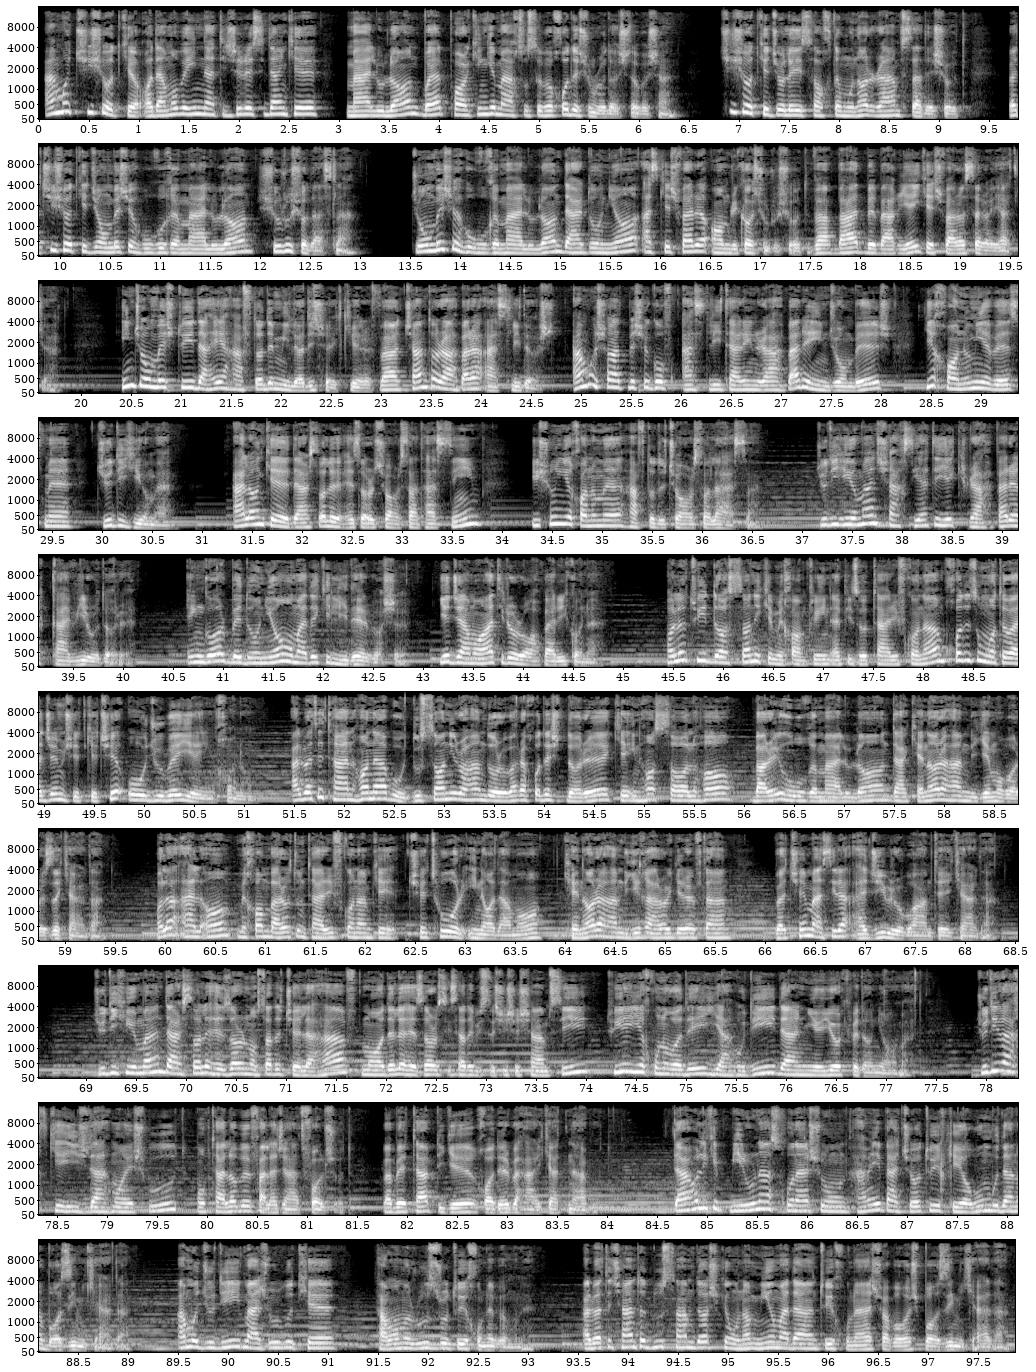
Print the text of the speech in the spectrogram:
اما چی شد که آدما به این نتیجه رسیدن که معلولان باید پارکینگ مخصوص به خودشون رو داشته باشن. چی شد که جلوی ساختمون ها رمز زده شد؟ و چی شد که جنبش حقوق معلولان شروع شد اصلا؟ جنبش حقوق معلولان در دنیا از کشور آمریکا شروع شد و بعد به بقیه کشورها سرایت کرد. این جنبش توی دهه هفتاد میلادی شکل گرفت و چند تا رهبر اصلی داشت. اما شاید بشه گفت اصلی ترین رهبر این جنبش یه خانومیه به اسم جودی هیومن. الان که در سال 1400 هستیم ایشون یه خانم 74 ساله هستن. جودی هیومن شخصیت یک رهبر قوی رو داره. انگار به دنیا اومده که لیدر باشه. یه جماعتی رو راهبری کنه. حالا توی داستانی که می‌خوام توی این اپیزود تعریف کنم خودتون متوجه میشید که چه اوجوبه این خانم. البته تنها نبود دوستانی رو هم دوروبر خودش داره که اینها سالها برای حقوق معلولان در کنار همدیگه مبارزه کردن. حالا الان می‌خوام براتون تعریف کنم که چطور این آدما کنار همدیگه قرار گرفتن و چه مسیر عجیبی رو با هم طی کردن جودی هیومن در سال 1947 معادل 1326 شمسی توی یه خانواده یهودی در نیویورک به دنیا آمد. جودی وقتی که 18 ماهش بود مبتلا به فلج اطفال شد و به تب دیگه قادر به حرکت نبود. در حالی که بیرون از خونشون همه بچه ها توی خیابون بودن و بازی می‌کردن. اما جودی مجبور بود که تمام روز رو توی خونه بمونه. البته چند تا دوست هم داشت که اونا می اومدن توی خونهش و باهاش بازی می‌کردن.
